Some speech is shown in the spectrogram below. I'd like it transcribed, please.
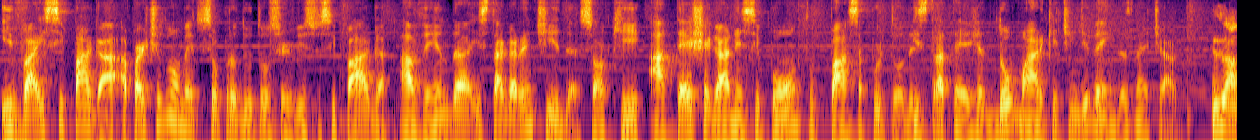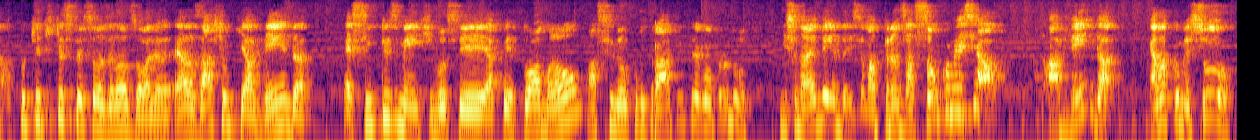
e vai se pagar. A partir do momento que seu produto ou serviço se paga, a venda está garantida. Só que até chegar nesse ponto, passa por toda a estratégia do marketing de vendas, né, Thiago? Exato, porque o que as pessoas elas olham? Elas acham que a venda é simplesmente você apertou a mão, assinou o contrato e entregou o produto. Isso não é venda, isso é uma transação comercial. A venda ela começou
